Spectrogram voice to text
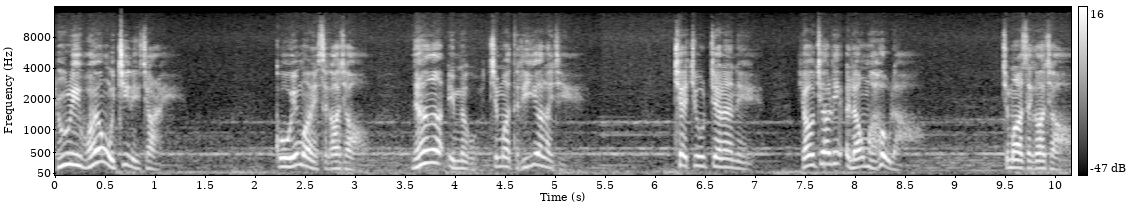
လူတွေဝိုင်းအောင်ကြည့်နေကြတယ်ကိုဝင်းမောင်ရဲ့စကားကြောင့်ညာကအိမ်မက်ကိုကျမသတိရလိုက်တယ်ချက်ချိုးတက်လန့်နဲ့ယောက်ျားလေးအလောင်းမဟုတ်လား ကျမစကားကြောင့်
